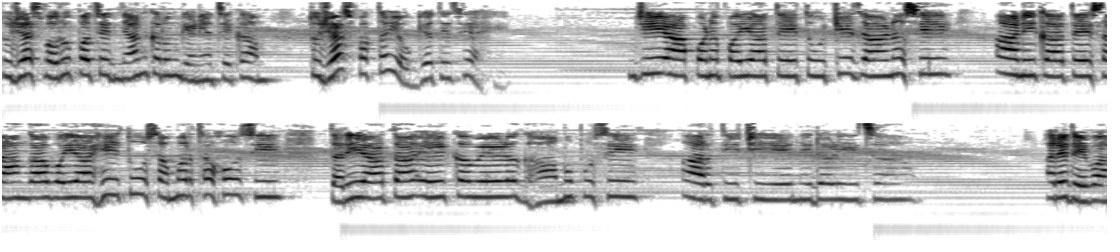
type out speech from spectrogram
तुझ्या स्वरूपाचे ज्ञान करून घेण्याचे काम तुझ्याच फक्त योग्यतेचे आहे. जी आपण पया ते तुची जाणसी आणि का ते सांगावयाही तू समर्थ होसी. तरी आता एक वेळ घाम पुसी आरतीची ये निडळीच. अरे देवा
